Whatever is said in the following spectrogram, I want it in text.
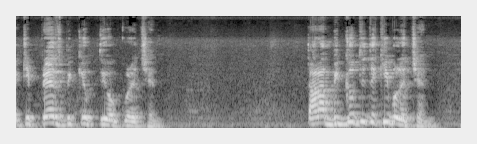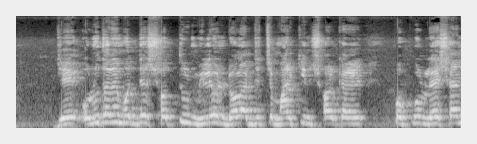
একটি প্রেস বিজ্ঞপ্তিও করেছেন। তারা বিজ্ঞপ্তিতে কি বলেছেন? যে অনুদানের মধ্যে সত্তর মিলিয়ন ডলার দিচ্ছে মার্কিন সরকারের পপুলেশন,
